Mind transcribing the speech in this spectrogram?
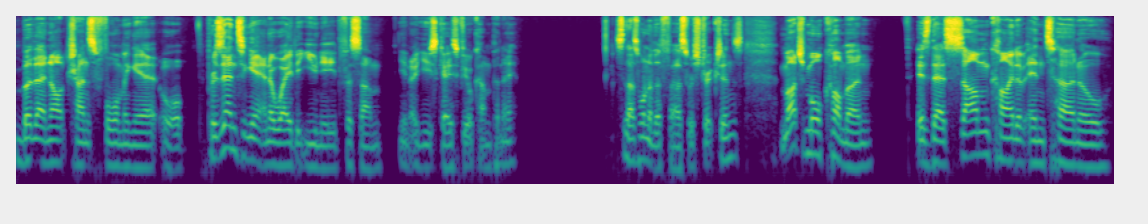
but they're not transforming it or presenting it in a way that you need for some you know use case for your company. So that's one of the first restrictions. Much more common is there's some kind of internal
